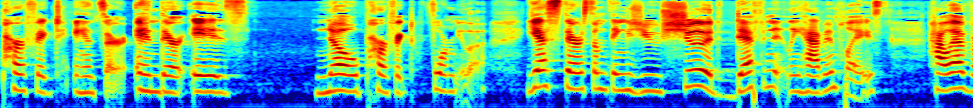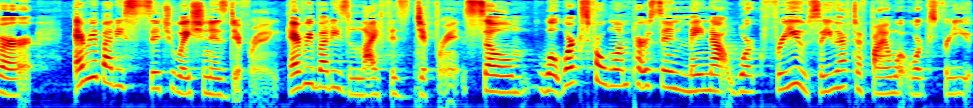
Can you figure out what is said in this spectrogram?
perfect answer and there is no perfect formula. Yes, there are some things you should definitely have in place. However, everybody's situation is different. Everybody's life is different. So, what works for one person may not work for you. So, you have to find what works for you.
